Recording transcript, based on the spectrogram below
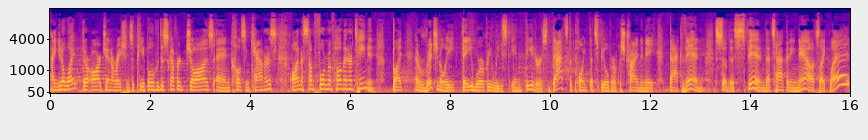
And you know what? There are generations of people who discovered Jaws and Close Encounters on some form of home entertainment. But originally, they were released in theaters. That's the point that Spielberg was trying to make back then. So the spin that's happening now, it's like, what?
